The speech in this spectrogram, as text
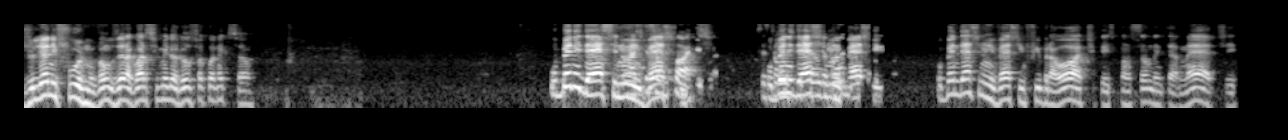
Juliane Furno, vamos ver agora se melhorou sua conexão. O BNDES não investe. O BNDES não investe. O BNDES não investe em fibra ótica, expansão da internet,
